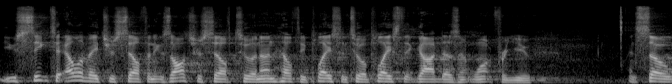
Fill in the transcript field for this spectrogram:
you seek to elevate yourself and exalt yourself to an unhealthy place and to a place that God doesn't want for you. And so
